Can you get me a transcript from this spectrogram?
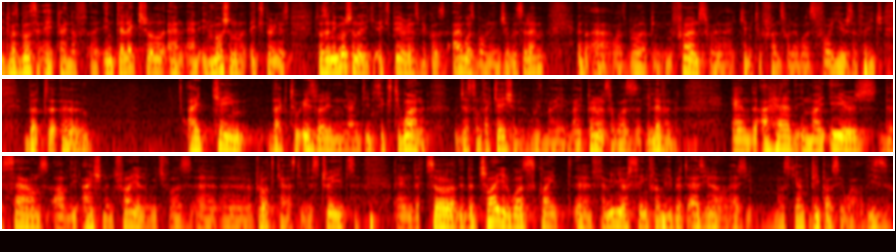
it was both a kind of uh, intellectual and, and emotional experience. It was an emotional experience because I was born in Jerusalem and I was brought up in, in France when I came to France when I was four years of age. But uh, um, I came back to Israel in 1961 just on vacation with my, my parents. I was 11. And I had in my ears the sounds of the Eichmann trial, which was uh, uh, broadcast in the streets. And so the, the trial was quite a familiar thing for me. But as you know, as you, most young people say, well, these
